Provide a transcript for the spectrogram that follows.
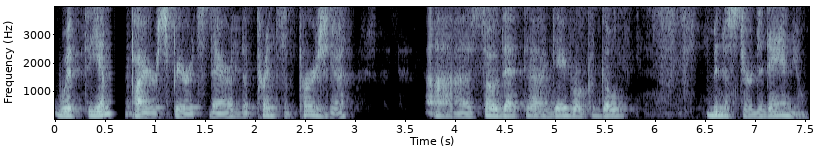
with the empire spirits there, the prince of Persia, uh, so that uh, Gabriel could go minister to Daniel.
